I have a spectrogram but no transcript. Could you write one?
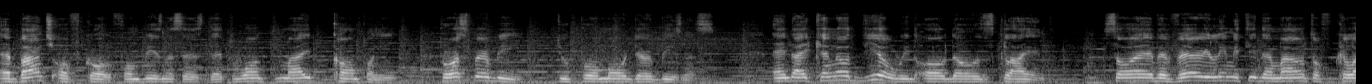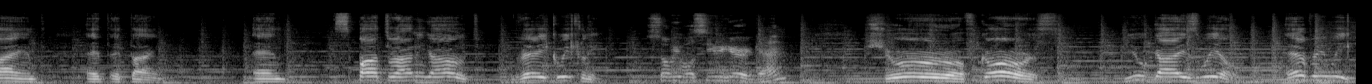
a bunch of calls from businesses that want my company, Prosper Bee, to promote their business. And I cannot deal with all those clients. So I have a very limited amount of clients at a time. And spot running out very quickly. So we will see you here again? Sure, of course. You guys will. Every week.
